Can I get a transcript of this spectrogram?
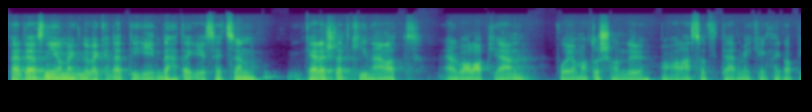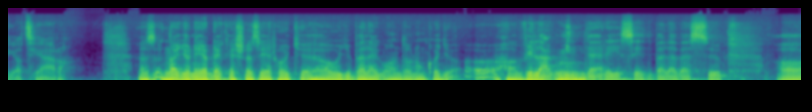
fedezni a megnövekedett igényt, de hát egész egyszerűen kereslet-kínálat elv alapján folyamatosan nő a halászati termékeknek a piaci ára. Ez nagyon érdekes azért, hogy ahogy belegondolunk, hogy ha a világ minden részét belevesszük, a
